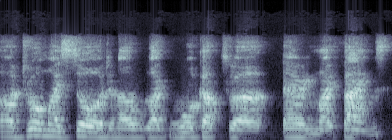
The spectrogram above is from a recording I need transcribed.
I'll draw my sword and I'll like walk up to her, baring my fangs,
